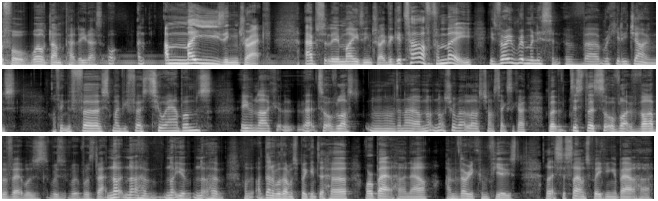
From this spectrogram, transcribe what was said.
Beautiful. Well done, Patti. That's an amazing track. Absolutely amazing track. The guitar, for me, is very reminiscent of uh, Rickie Lee Jones. I think the first, maybe first two albums, even like that sort of last. mm, I don't know. I'm not, not sure about Last Chance Texaco, but just the sort of like vibe of it was was was that. Not not her, not you, not her. I don't know whether I'm speaking to her or about her now. I'm very confused. Let's just say I'm speaking about her.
